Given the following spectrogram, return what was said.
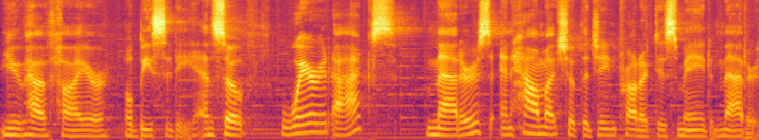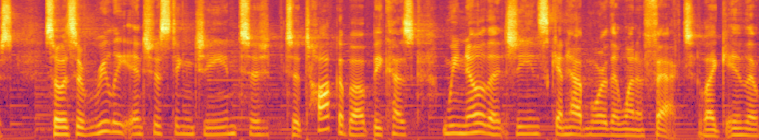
you have higher obesity. And so, where it acts matters, and how much of the gene product is made matters. So, it's a really interesting gene to, to talk about because we know that genes can have more than one effect. Like in the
